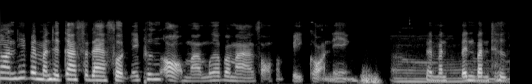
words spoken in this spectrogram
งอนที่เป็นบันทึกการแสดงสดนี่เพิ่งออกมาเมื่อประมาณสองสามปีก่อนเองอ๋อเป็นบันเป็นบันทึก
